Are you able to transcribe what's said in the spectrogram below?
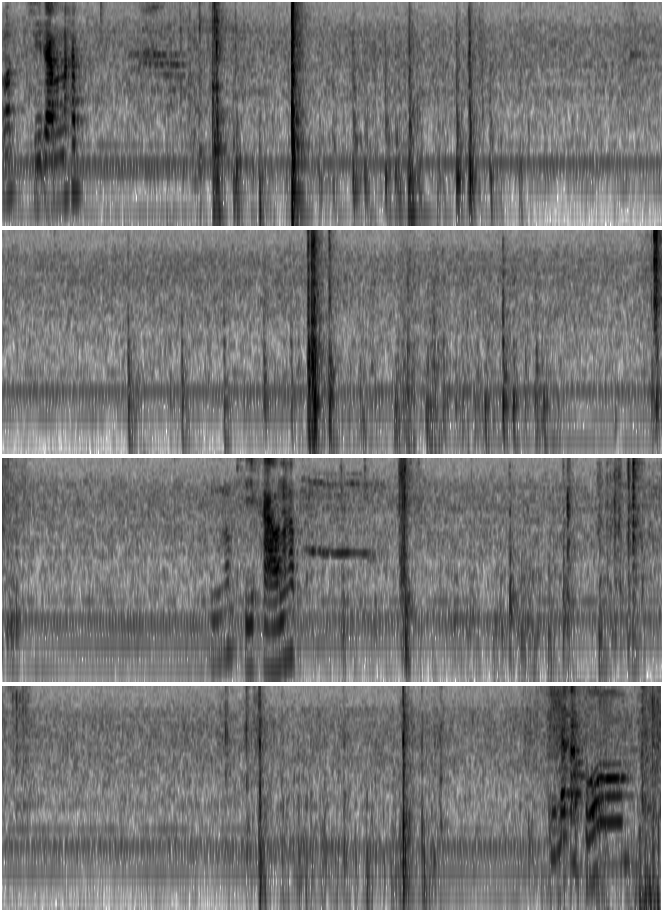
น็อตสีดำนะครับน็อตสีขาวนะครับเสร็จแล้วครับผม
